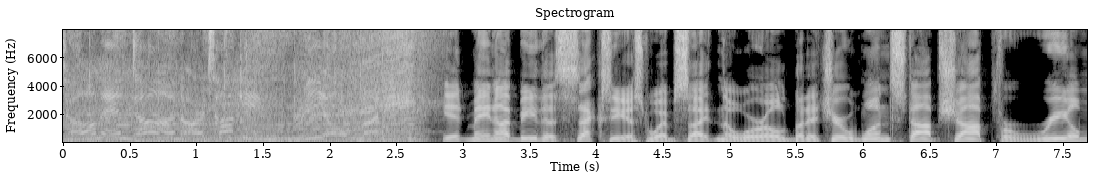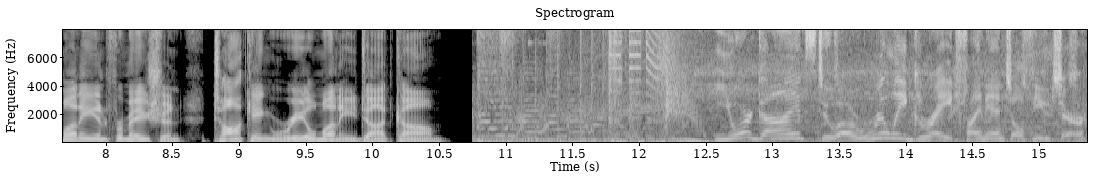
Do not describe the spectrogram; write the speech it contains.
Tom and Don are talking real money. It may not be the sexiest website in the world, but it's your one stop shop for real money information. TalkingRealMoney.com. your guides to a really great financial future.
